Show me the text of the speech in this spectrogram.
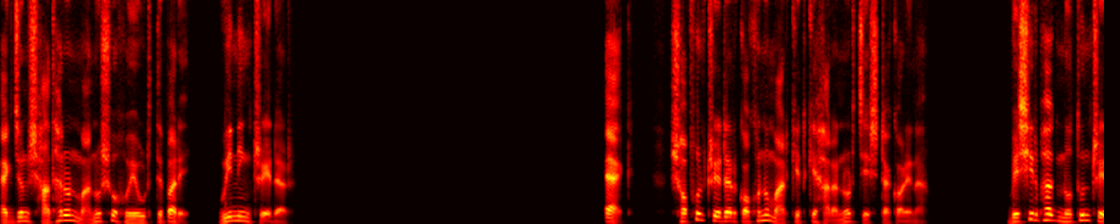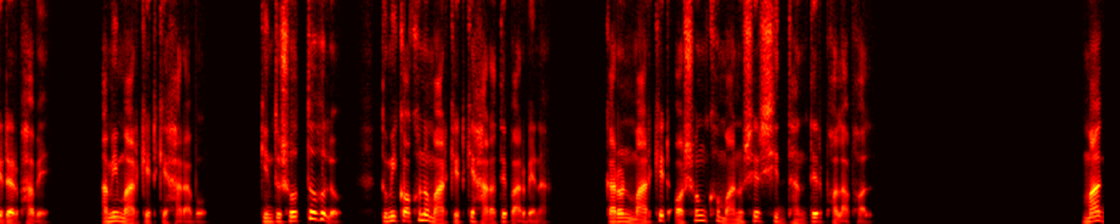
একজন সাধারণ মানুষও হয়ে উঠতে পারে উইনিং ট্রেডার। এক, সফল ট্রেডার কখনো মার্কেটকে হারানোর চেষ্টা করে না। বেশিরভাগ নতুন ট্রেডার ভাবে, আমি মার্কেটকে হারাব। কিন্তু সত্য হল, তুমি কখনো মার্কেটকে হারাতে পারবে না, কারণ মার্কেট অসংখ্য মানুষের সিদ্ধান্তের ফলাফল। মার্ক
